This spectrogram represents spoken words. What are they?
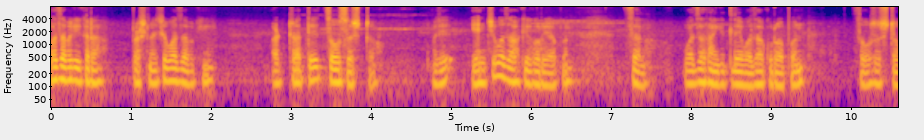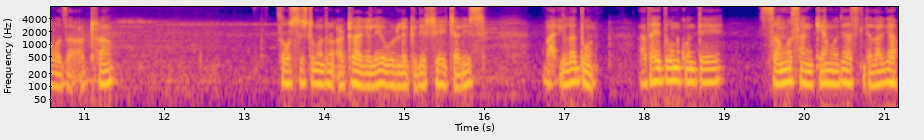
वजाबाकी करा. प्रश्नाची वजाबाकी अठरा ते चौसष्ट. म्हणजे यांची वजाबाकी करूया आपण. चला वजा सांगितले वजा करू आपण. चौसष्ट वजा अठरा. चौसष्टमधून अठरा गेले उरले किती? शेहेचाळीस. भागीला दोन. आता हे दोन कोणते समसंख्यामध्ये असलेला गॅप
